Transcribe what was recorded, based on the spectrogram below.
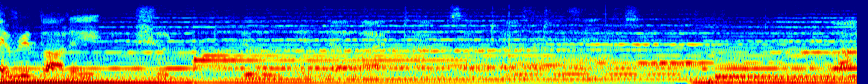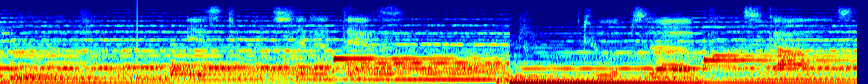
Everybody should do in their lifetime sometime two things. One is to consider death, to observe skulls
